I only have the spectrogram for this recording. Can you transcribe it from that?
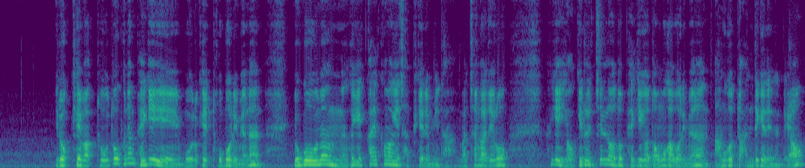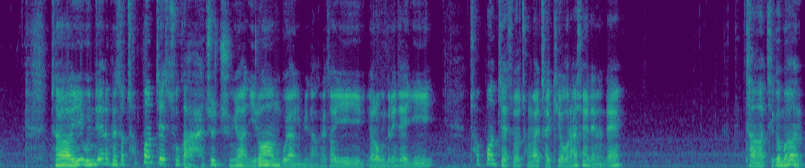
이렇게 막 둬도 그냥 백이 뭐 이렇게 둬버리면은 요거는 흑이 깔끔하게 잡히게 됩니다. 마찬가지로 흑이 여기를 찔러도 백이가 넘어가 버리면 아무것도 안 되게 되는데요. 자, 이 문제는 그래서 첫 번째 수가 아주 중요한 이러한 모양입니다. 그래서 이, 이- 여러분들이 이제 이 첫 번째 수 정말 잘 기억을 하셔야 되는데, 자, 지금은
